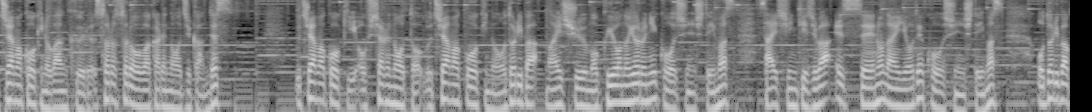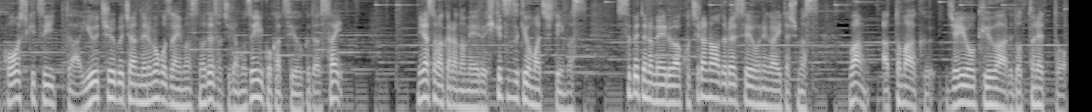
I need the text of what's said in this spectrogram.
内山幸喜のワンクール、そろそろお別れのお時間です。内山幸喜オフィシャルノート内山幸喜の踊り場毎週木曜の夜に更新しています。最新記事はエッセイの内容で更新しています。踊り場公式 Twitter、YouTube チャンネルもございますのでそちらもぜひご活用ください。皆様からのメール引き続きお待ちしています。すべてのメールはこちらのアドレスへお願いいたします。one.joqr.net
